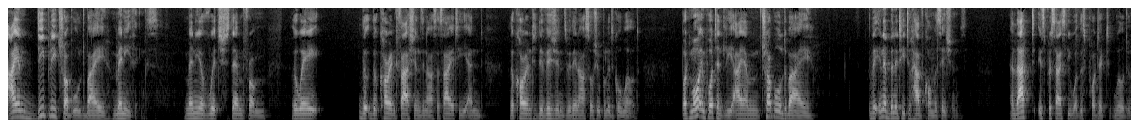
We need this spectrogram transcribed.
I am deeply troubled by many things, many of which stem from the way the, the current fashions in our society and the current divisions within our socio political world. But more importantly, I am troubled by the inability to have conversations. And that is precisely what this project will do.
